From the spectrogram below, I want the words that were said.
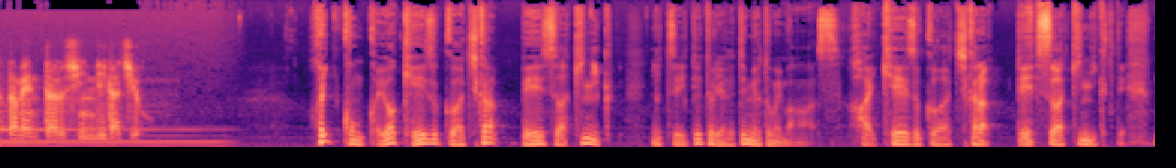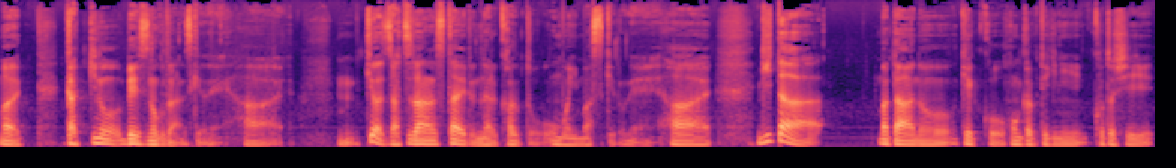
川田メンタル心理ラジオ。はい今回は継続は力ベースは筋肉について取り上げてみようと思います。はい継続は力ベースは筋肉ってまあ楽器のベースのことなんですけどね。はい、うん、今日は雑談スタイルになるかと思いますけどね。はい。ギターまたあの結構本格的に今年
